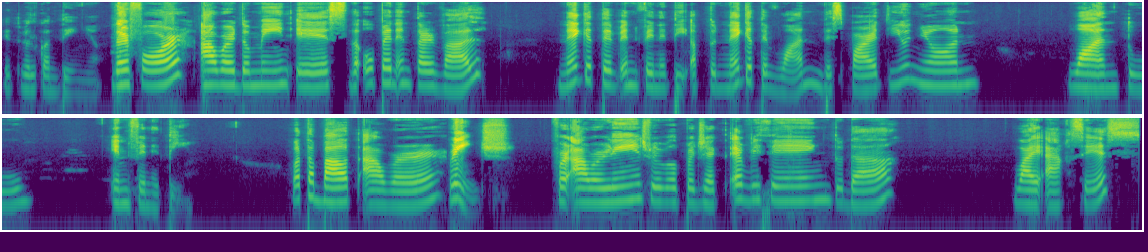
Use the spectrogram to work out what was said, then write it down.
it will continue. Therefore, our domain is the open interval negative infinity up to negative 1, this part union 1 to infinity. What about our range? For our range, we will project everything to the y-axis.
